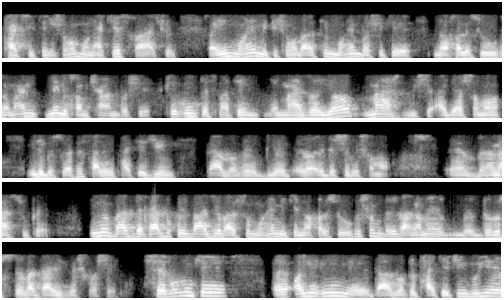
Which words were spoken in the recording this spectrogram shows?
tax return شما منعکس خواهد شد. و این مهمه که شما براتون مهم باشه که ناخالص حقوق من نمی‌خوام کم باشه. چون اون قسمت مزایا محو میشه. اگر شما اینو به صورت salary packaging در واقع بیاید ارائه بشه به شما. به سوپر. اینو باید دقت بکنید بعضی براشون مهمه که ناخالص حقوقشون به رقم درسته و دقیقش باشه. سوم اینکه آیا این در واقع packaging روی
